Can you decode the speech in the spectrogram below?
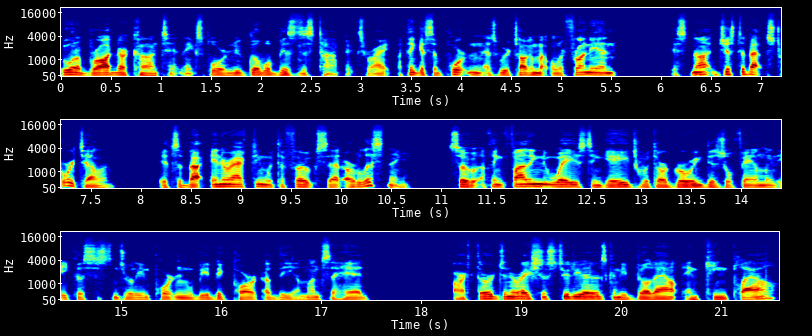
we want to broaden our content and explore new global business topics. Right? I think it's important as we were talking about on the front end. It's not just about storytelling it's about interacting with the folks that are listening. So I think finding new ways to engage with our growing digital family and ecosystem is really important. Will be a big part of the uh, months ahead. Our third generation studio is going to be built out in King Plow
